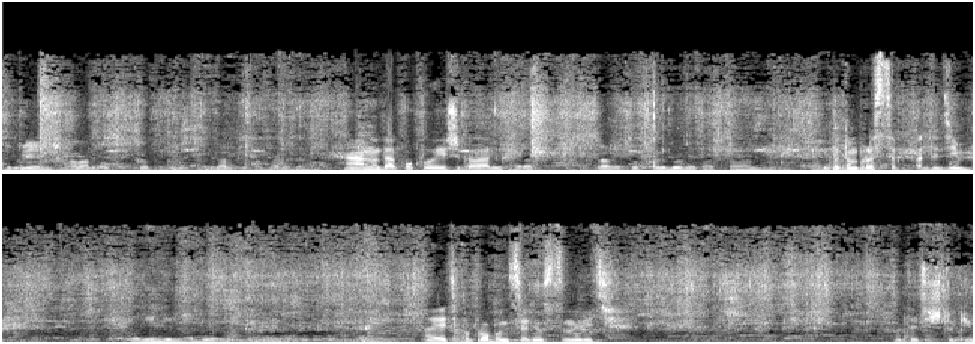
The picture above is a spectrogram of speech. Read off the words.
приклеим шоколадку к этой гадке подарим. А, ну да, куклу и шоколадку. Вместе, раз. Сразу все в коридоре поставим. И потом просто отдадим. В один день обои. А эти попробуем сегодня установить. Вот эти штуки.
